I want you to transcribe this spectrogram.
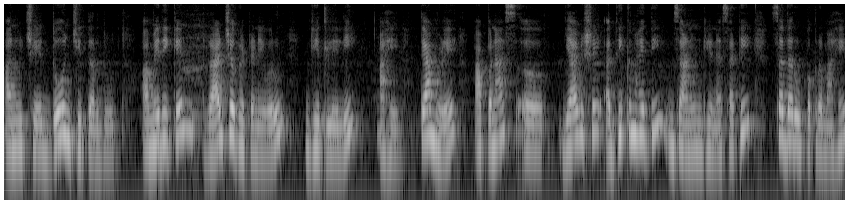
अनुच्छेद दोनची तरतूद अमेरिकन राज्यघटनेवरून घेतलेली आहे. त्यामुळे आपणास याविषयी अधिक माहिती जाणून घेण्यासाठी सदर उपक्रम आहे.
